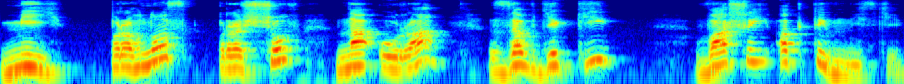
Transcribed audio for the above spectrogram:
мій прогноз пройшов на ура завдяки вашій активності.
